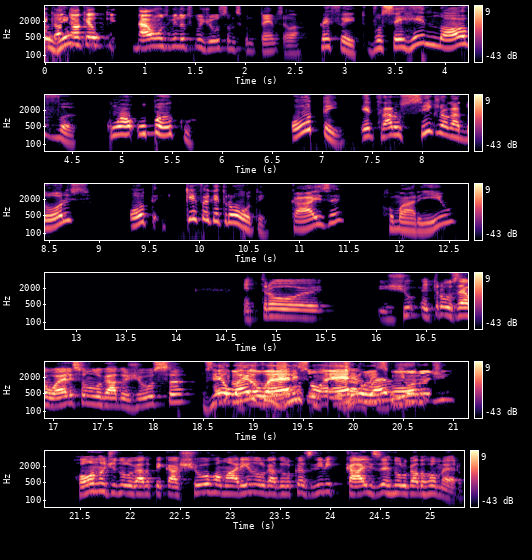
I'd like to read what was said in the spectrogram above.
até, re- até o que- dá uns minutos pro Jussa no segundo tempo, sei lá. perfeito. Você renova com a- o banco. Ontem entraram cinco jogadores. Ontem, quem foi que entrou ontem? Kaiser, Romarinho. Entrou, Ju- entrou o Zé Wellison no lugar do Jussa, Zé o Wellington, Ellison, Jussa, Hércules, Zé Wellington. Ronald. Ronald no lugar do Pikachu, Romarinho no lugar do Lucas Lima e Kaiser no lugar do Romero.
